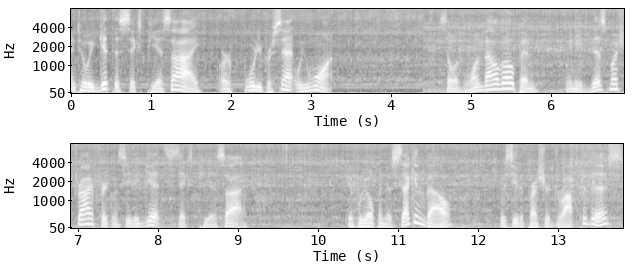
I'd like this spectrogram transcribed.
until we get the 6 psi, or 40% we want. So with one valve open, we need this much drive frequency to get 6 psi. If we open the second valve, we see the pressure drop to this.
